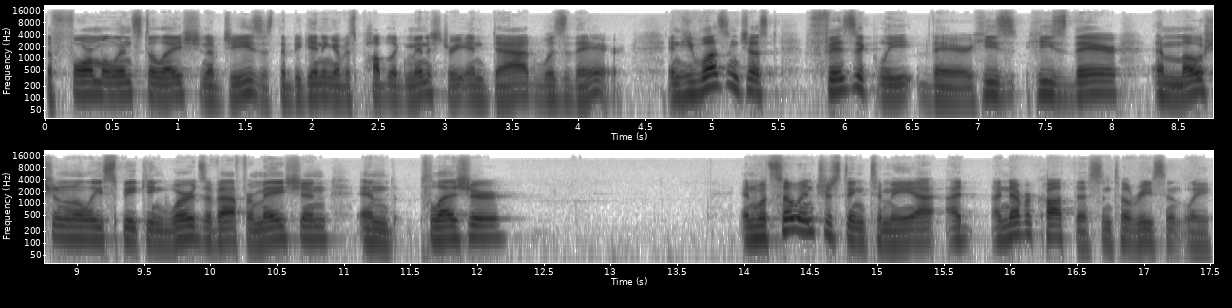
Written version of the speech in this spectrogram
the formal installation of Jesus, the beginning of his public ministry, and dad was there. And he wasn't just physically there, he's, he's there emotionally speaking words of affirmation and pleasure. And what's so interesting to me, I, I, I never caught this until recently.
